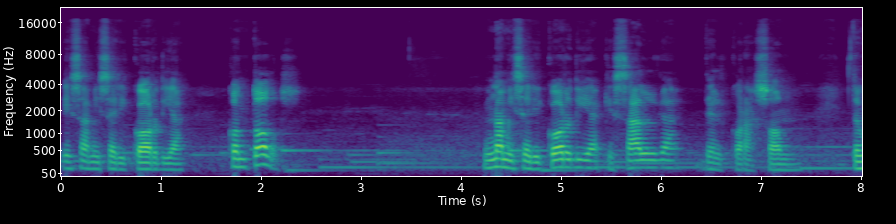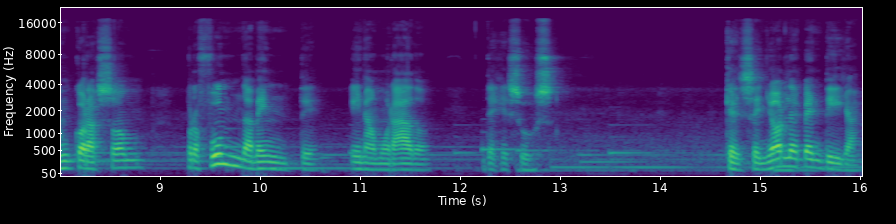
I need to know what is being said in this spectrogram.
esa misericordia con todos. Una misericordia que salga del corazón, de un corazón profundamente enamorado de Jesús. Que el Señor les bendiga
